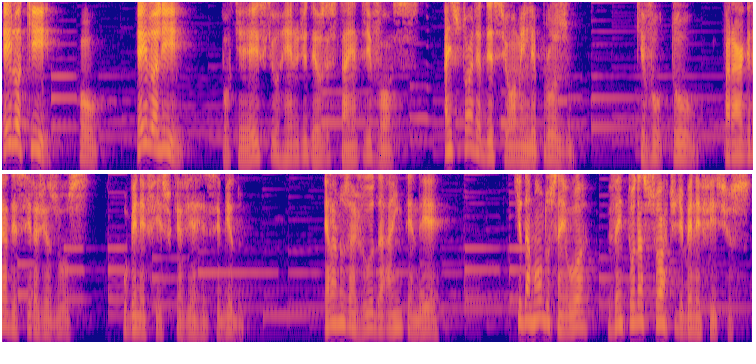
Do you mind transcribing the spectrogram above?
Ei-lo aqui, ou Ei-lo ali, porque eis que o reino de Deus está entre vós. A história desse homem leproso que voltou para agradecer a Jesus o benefício que havia recebido ela nos ajuda a entender que da mão do Senhor vem toda sorte de benefícios.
